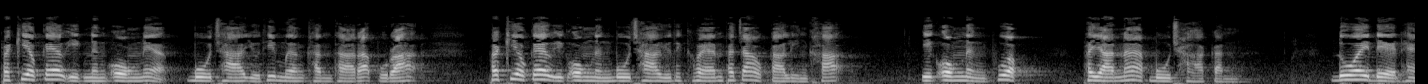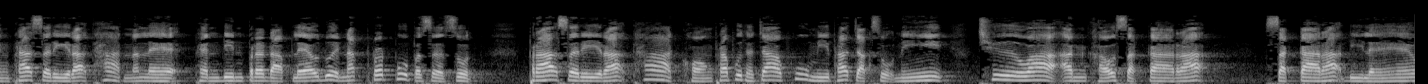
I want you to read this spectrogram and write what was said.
พระเขี้ยวแก้วอีกหนึ่งองค์เนี่ยบูชาอยู่ที่เมืองคันธารปุระ พระเขี้ยวแก้วอีกองค์หนึ่งบูชาอยู่ที่แคว้นพระเจ้ากาลิงคะ อีกองค์หนึ่งพวกพญานาคบูชากัน ด้วยเดชแห่งพระสรีระธาตุนั่นแหละแผ่นดินประดับแล้วด้วยนักพรตผู้ประเสริฐสุด พระสรีระธาตุของพระพุทธเจ้าผู้มีพระจักสุนี้ ชื่อว่าอันเขาสักการะสักการะดีแล้ว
